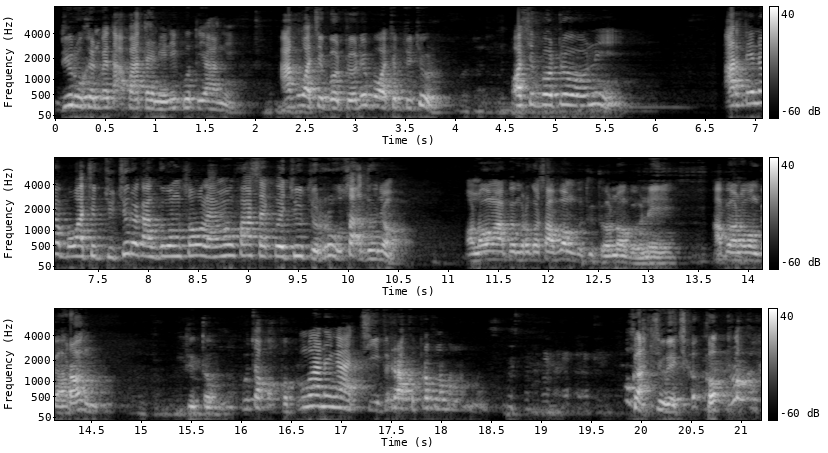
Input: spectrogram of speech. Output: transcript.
Di Rugen petak paten ini ku tiangi. Aku wajib bodoh ini, wajib jujur? Wajib bodoh ini. Artinya apa wajib jujur ya kanggo wong soleh, mau fase kue jujur rusak dunia. Ono wong ape mereka sawong kudu dono gone. Apa ono wong garong didono. Bocah kok goblok ngene ngaji, ora goblok teman-teman. Ngaji aja goblok.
